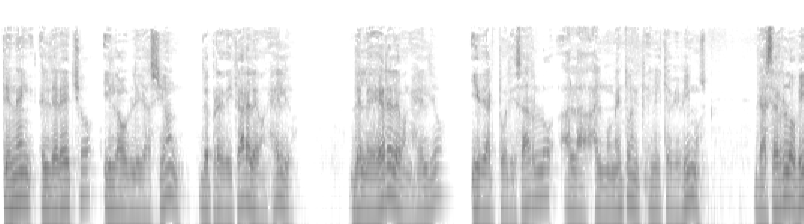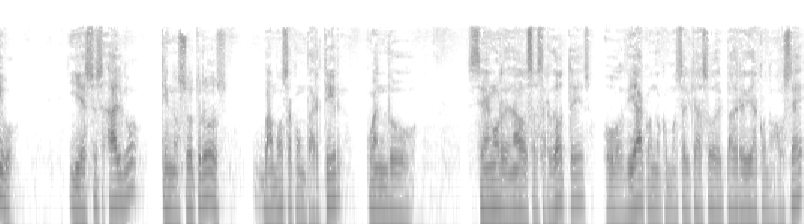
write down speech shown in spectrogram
tienen el derecho y la obligación de predicar el Evangelio, de leer el Evangelio y de actualizarlo al momento en el que vivimos, de hacerlo vivo. Y eso es algo que nosotros vamos a compartir cuando sean ordenados sacerdotes o diácono, como es el caso del padre diácono José,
